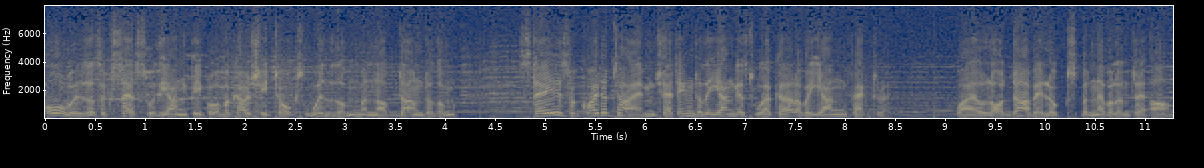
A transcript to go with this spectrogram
always a success with young people because she talks with them and not down to them, stays for quite a time chatting to the youngest worker of a young factory, while Lord Derby looks benevolently on.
